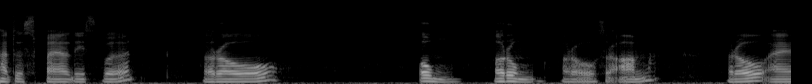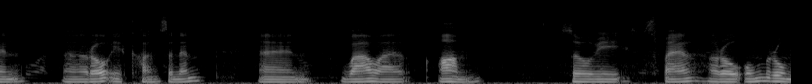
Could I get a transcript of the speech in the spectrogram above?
how to spell this word រោអ៊ុំរុំរោស្រអំ ro and uh, ro is consonant and vowel om so we spell រោអ៊ុំរុំ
